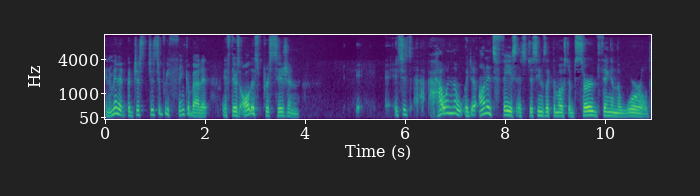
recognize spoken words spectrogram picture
in a minute, but just just if we think about it, if there's all this precision, it's just how in the on its face it just seems like the most absurd thing in the world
